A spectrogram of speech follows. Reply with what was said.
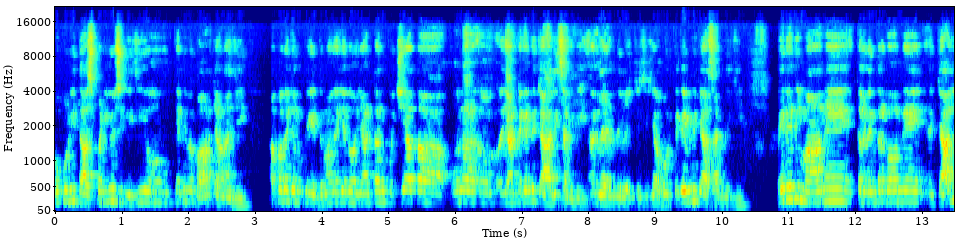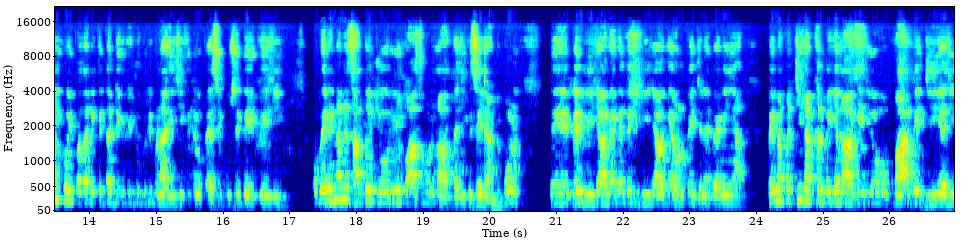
ਉਹ ਕੁੜੀ 10 ਪੜ੍ਹੀ ਹੋਈ ਸੀਗੀ ਜੀ ਉਹ ਕਹਿੰਦੀ ਮੈਂ ਬਾਹਰ ਜਾਣਾ ਜੀ। ਆਪਾਂ ਕਿਹਾ ਚਲੋ ਭੇਜ ਦੇਵਾਂਗੇ ਜਦੋਂ ਏਜੰਟਾਂ ਨੂੰ ਪੁੱਛਿਆ ਤਾਂ ਉਹਨਾਂ ਉਹ ਏਜੰਟ ਕਹਿੰਦੇ ਜਾ ਨਹੀਂ ਸਕਦੀ ਇੰਗਲੈਂਡ ਦੇ ਵਿੱਚ ਜੀ ਜਾਂ ਹੋਰ ਕਿਤੇ ਵੀ ਨਹੀਂ ਜਾ ਸਕਦੀ ਜੀ। ਫਿਰ ਇਹਦੀ ਮਾਂ ਨੇ ਕੁਲਵਿੰਦਰ ਕੌਰ ਨੇ ਜਾਲੀ ਕੋਈ ਪਤਾ ਨਹੀਂ ਕਿੱਦਾਂ ਡਿਗਰੀ ਡੁਗਰੀ ਬਣਾਈ ਜੀ ਕਿਤੇ ਉਹ ਪੈਸੇ ਪੂਸੇ ਦੇ ਕੇ ਜੀ। ਉਹ ਫਿਰ ਇਹਨਾਂ ਨੇ ਸਾਤੋਂ ਚੋਰੀ ਪਾਸਪੋਰਟ ਲਾਤਾ ਜੀ ਕਿਸੇ ਏਜੰਟ ਕੋਲ। ਤੇ ਫਿਰ ਵੀਜ਼ਾ ਆ ਗਿਆ, ਕਹਿੰਦੇ ਜੀ ਵੀਜ਼ਾ ਆ ਗਿਆ, ਹੁਣ ਭੇਜਣੇ ਪੈਣੀ ਆ। ਫਿਰ ਮੈਂ 25 ਲੱਖ ਰੁਪਈਆ ਲਾ ਕੇ ਜੀ ਉਹ ਬਾਹਰ ਭੇਜੀ ਆ ਜੀ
